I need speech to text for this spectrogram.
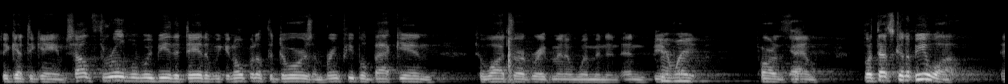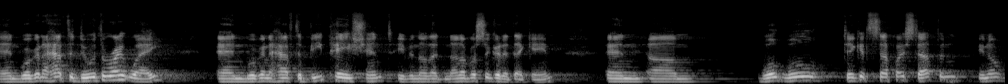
to get to games. How thrilled will we be the day that we can open up the doors and bring people back in to watch our great men and women and, and be Can't part, wait. part of the yeah. family? But that's going to be a while. And we're going to have to do it the right way. And we're going to have to be patient, even though that none of us are good at that game. And um, we'll, we'll take it step by step and you know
